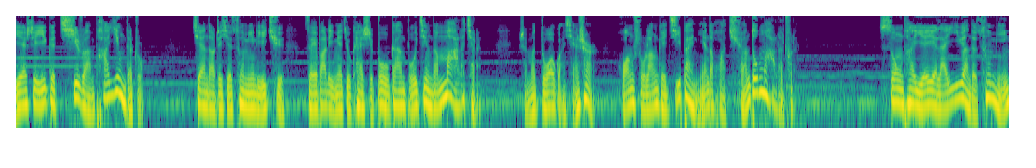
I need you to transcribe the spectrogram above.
也是一个欺软怕硬的主，见到这些村民离去，嘴巴里面就开始不干不净的骂了起来，什么多管闲事儿、黄鼠狼给鸡拜年的话，全都骂了出来。送他爷爷来医院的村民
